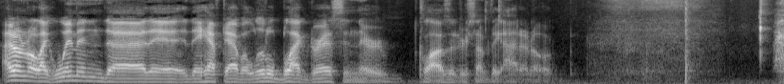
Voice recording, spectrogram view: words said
I don't know, like women, uh, they they have to have a little black dress in their closet or something. I don't know.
